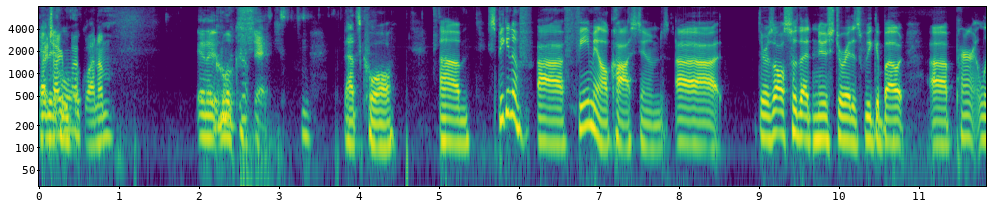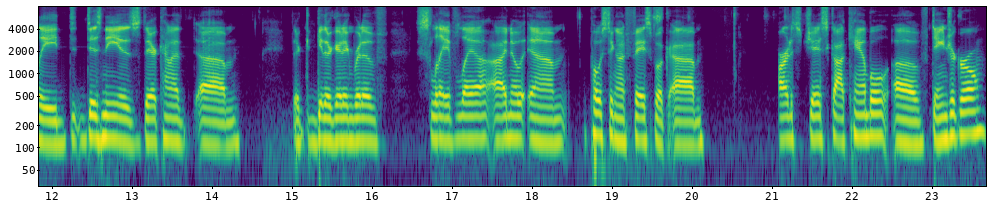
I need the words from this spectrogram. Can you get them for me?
That'd talking cool. about Gwenom? and it looks sick. That's cool. Um, speaking of uh, female costumes, uh, there's also that news story this week about uh, apparently D- Disney is they're kind of um, they're they're getting rid of Slave Leia. I know um, posting on Facebook, um, artist J. Scott Campbell of Danger Girl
